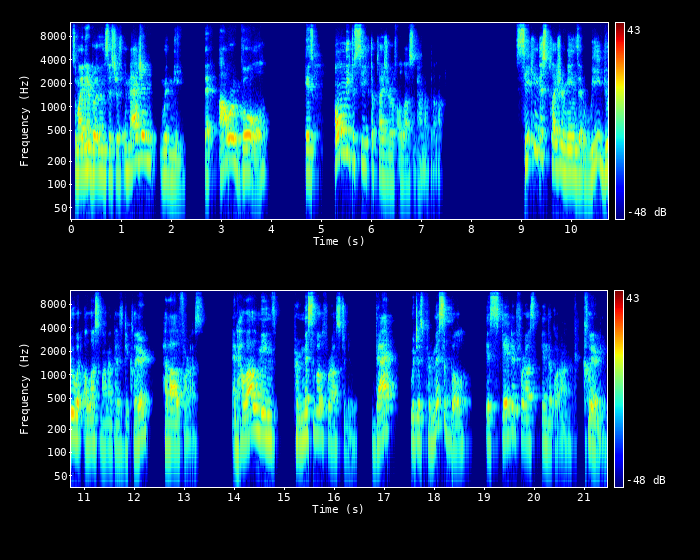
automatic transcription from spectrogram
So my dear brothers and sisters, imagine with me that our goal is only to seek the pleasure of Allah subhanahu wa ta'ala. Seeking this pleasure means that we do what Allah subhanahu wa ta'ala has declared halal for us. And halal means permissible for us to do. That which is permissible is stated for us in the Quran, clearly.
